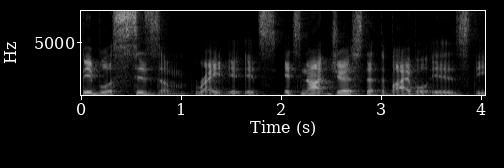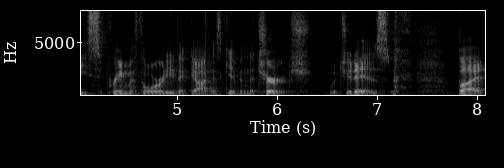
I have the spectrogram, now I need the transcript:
biblicism, right? It, it's it's not just that the Bible is the supreme authority that God has given the church, which it is, but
